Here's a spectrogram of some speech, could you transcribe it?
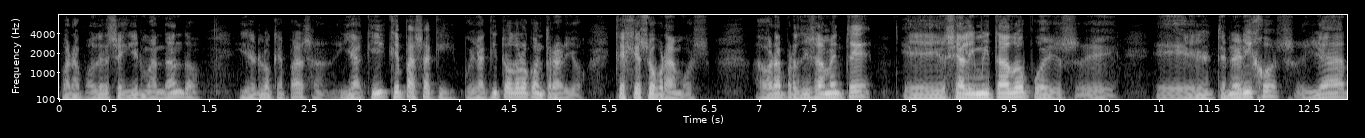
para poder seguir mandando. Y es lo que pasa. ¿Y aquí qué pasa aquí? Pues aquí todo lo contrario, que es que sobramos. Ahora precisamente eh, se ha limitado pues el tener hijos, ya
